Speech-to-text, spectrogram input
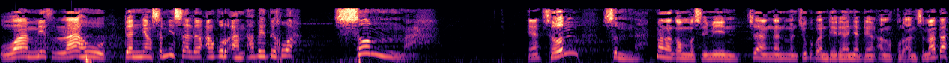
wa mislahu. Dan yang semisal dengan Al-Qur'an apa itu ikhwah? Sunnah. Ya sun sunnah. Maka kaum muslimin jangan mencukupkan diri hanya dengan Al-Qur'an semata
